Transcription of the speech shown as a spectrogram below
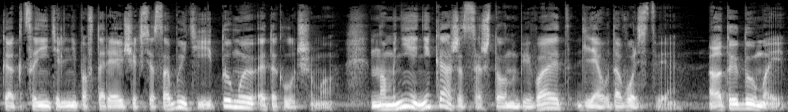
Как ценитель неповторяющихся событий, думаю, это к лучшему. Но мне не кажется, что он убивает для удовольствия. А ты думай.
